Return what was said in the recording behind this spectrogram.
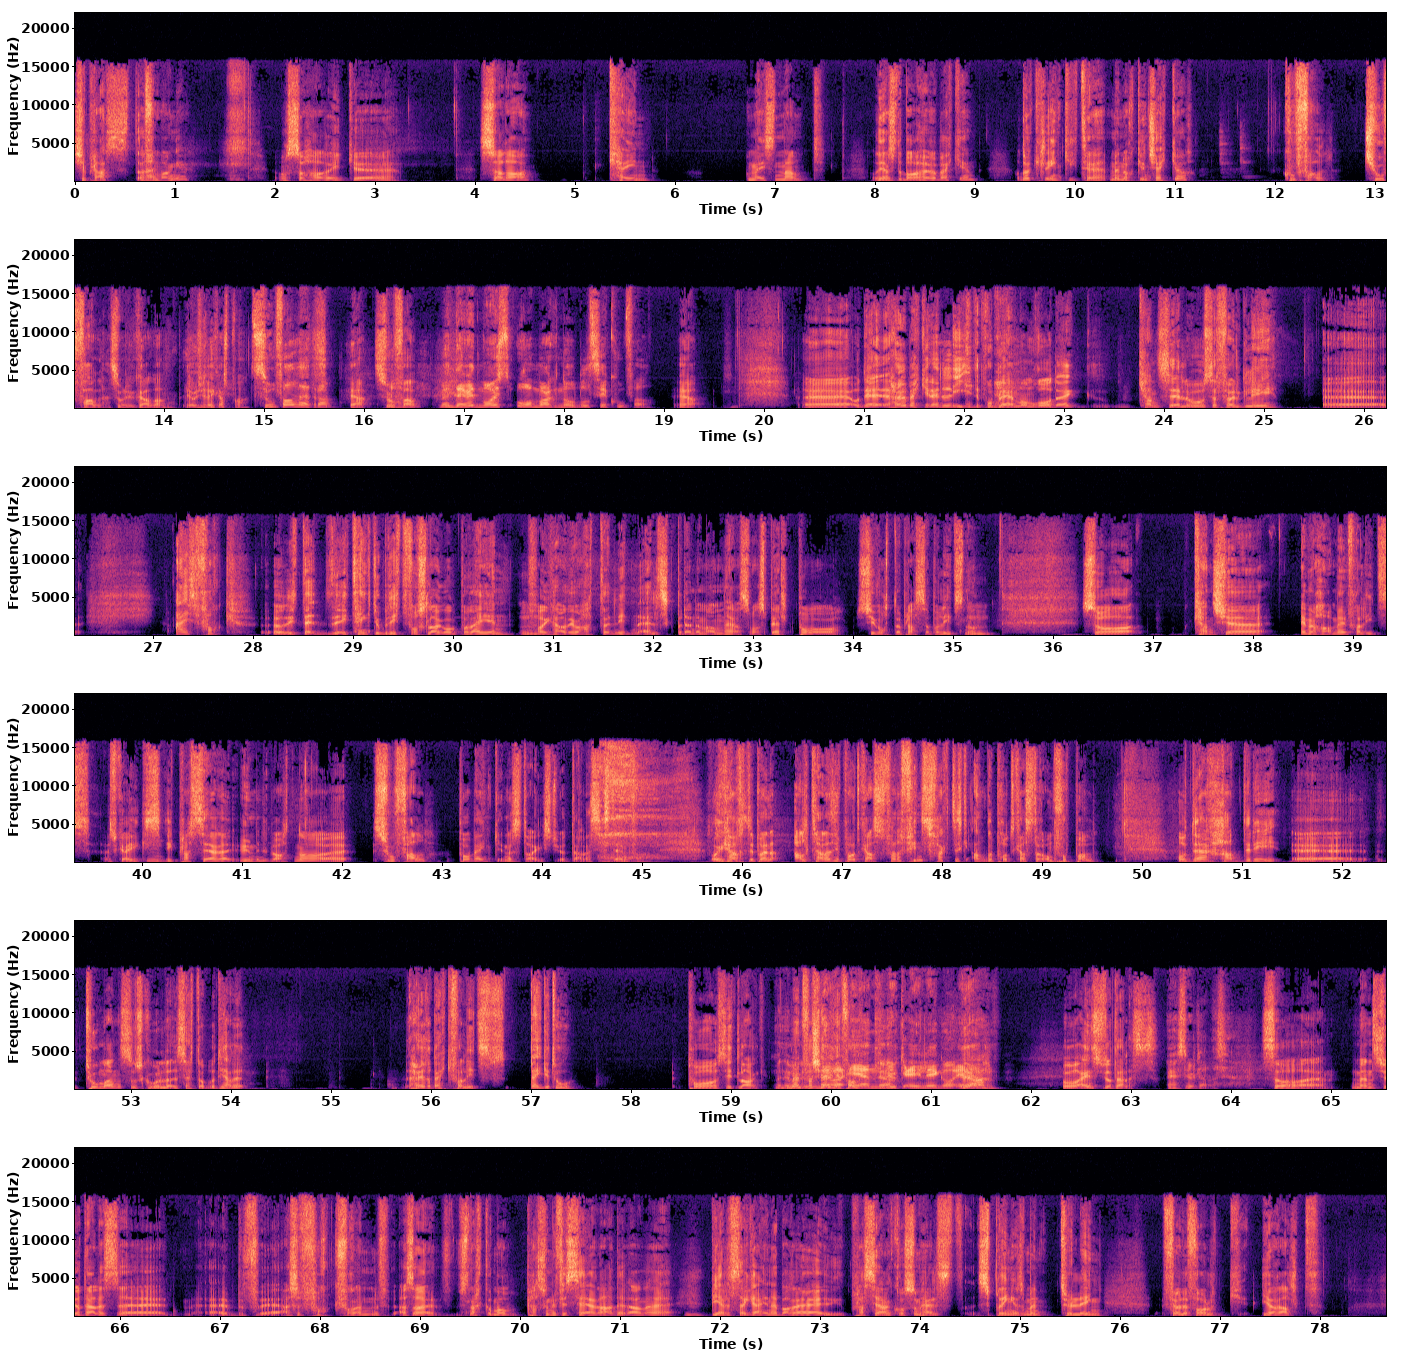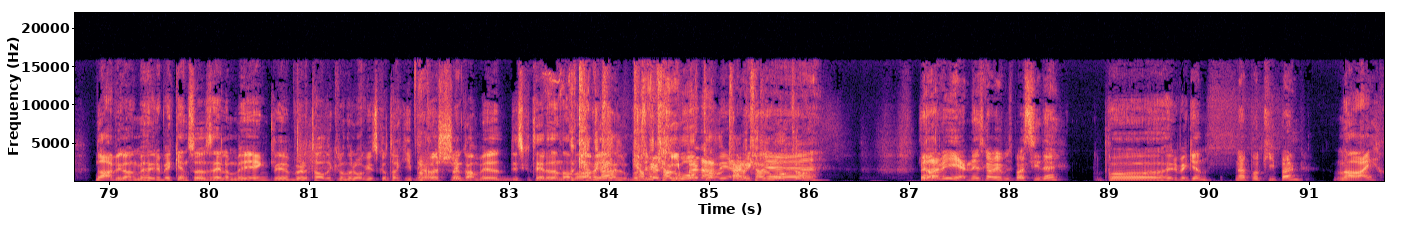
Ikke plass, det er for mange. Og så har jeg eh, Salah, Kane og Mason Mount. Og det gjenstår bare høyrebacken. Og da klinker jeg til med nok en tsjekker. Kofall. Chofall, som du kaller han. Gjør du ikke det, Kasper? Sofal heter han. Ja, Sofall. Men David Moyes og Mark Noble sier Kofal. Ja. Eh, og det, Høyrebekken er et lite problemområde. Cancelo, selvfølgelig. eh, Nei, fuck. Jeg, det, det, jeg tenkte jo på ditt forslag òg på vei inn, for jeg hadde jo hatt en liten elsk på denne mannen her som har spilt på syv-åtte plasser på Leeds nå. Så kanskje jeg må ha med en fra Leeds. Jeg, skal, jeg, jeg plasserer umiddelbart nå Sofal Sofall på benken, og så tar jeg Stuart Dallas istedenfor. Og jeg hørte på en alternativ podkast, for det fins faktisk andre podkaster om fotball. Og der hadde de eh, to mann som skulle sette opp, og de hadde høyreback fra Leeds, begge to, på sitt lag. Men Men, det var- Det forskjellige var folk. én Luke Ailing og én Ja. Og en Stuart Dallas. En Stuart Dallas. Så, eh, men Stuart Dallas eh, eh, Altså, fuck for en altså, Snakk om å personifisere det der eh, Mm. Bielsa-greiene. Bare plassere han hvor som helst. Springer som en tulling. Føler folk. Gjør alt. Nå er vi i gang med høyrebekken, så selv om vi egentlig burde ta det kronologisk og ta keeper Ja, først, så kan vi diskutere den da. Nå Kan vi keeperen, Walker? er Kan vi ikke- Walker? Men Ja. Er vi enige? Skal vi bare si det? på høyrebekken. Nei, på keeperen? Nei.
